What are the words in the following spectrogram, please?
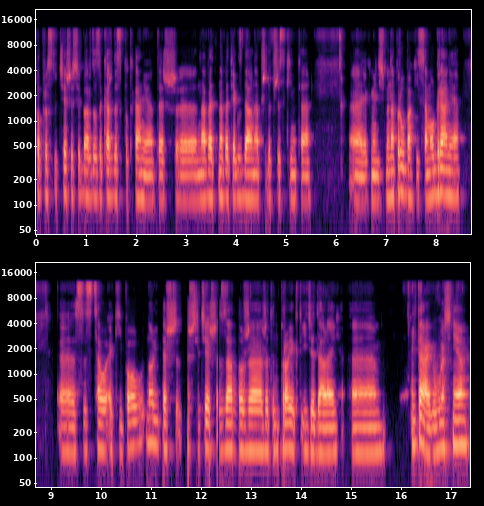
po prostu cieszę się bardzo za każde spotkanie też, e, nawet, nawet jak zdalne, przede wszystkim te, e, jak mieliśmy na próbach i samogranie z, z całą ekipą. No i też, też się cieszę za to, że, że ten projekt idzie dalej. I tak, właśnie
